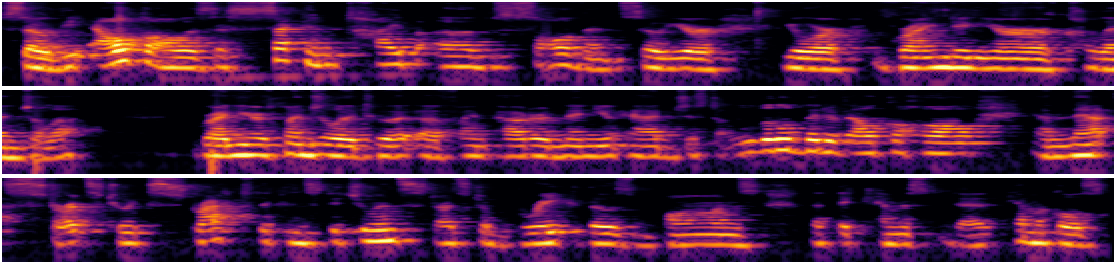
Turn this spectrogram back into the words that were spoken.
So the alcohol is a second type of solvent. So you're, you're grinding your calendula, grinding your calendula to a, a fine powder, and then you add just a little bit of alcohol, and that starts to extract the constituents, starts to break those bonds that the, chemis- the chemicals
